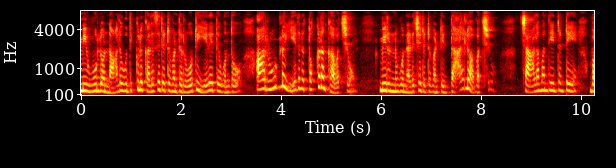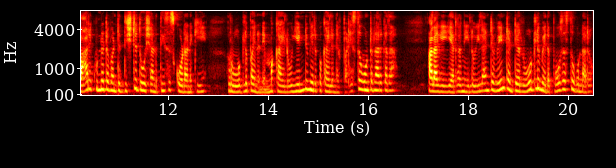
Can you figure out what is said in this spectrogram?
మీ ఊళ్ళో నాలుగు దిక్కులు కలిసేటటువంటి రోడ్డు ఏదైతే ఉందో ఆ రూట్లో ఏదైనా తొక్కడం కావచ్చు. మీరు నువ్వు నడిచేటటువంటి దారిలో అవ్వచ్చు. చాలామంది ఏంటంటే వారికి ఉన్నటువంటి దిష్టి దోషాన్ని తీసేసుకోవడానికి రోడ్లపైన నిమ్మకాయలు ఎండు మిరపకాయలను పడేస్తూ ఉంటున్నారు కదా. అలాగే ఎర్ర నీళ్ళు ఇలాంటివి ఏంటంటే రోడ్ల మీద పోసేస్తూ ఉన్నారు.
